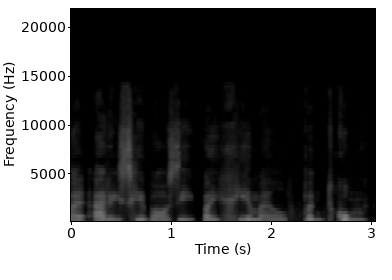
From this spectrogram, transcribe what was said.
by rsgbasie@gmail.com.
